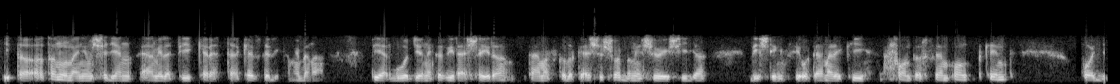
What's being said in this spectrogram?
Itt a, a tanulmányom is egy ilyen elméleti kerettel kezdődik, amiben a Pierre Bourdieu-nek az írásaira támaszkodok elsősorban, és ő is így a distinkciót emeli ki fontos szempontként hogy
